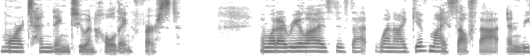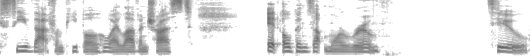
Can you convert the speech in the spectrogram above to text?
more tending to and holding first. And what I realized is that when I give myself that and receive that from people who I love and trust, it opens up more room to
